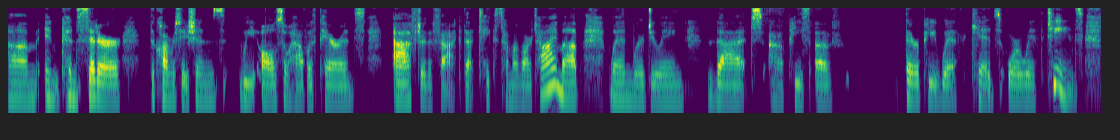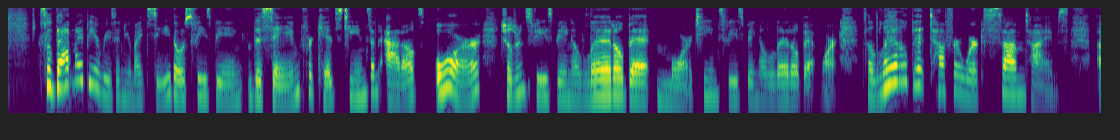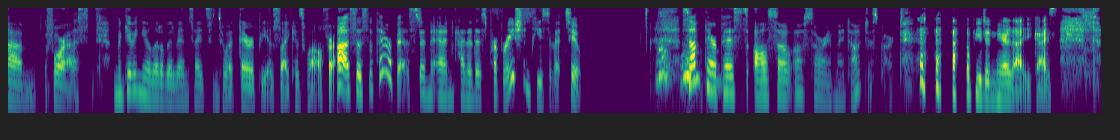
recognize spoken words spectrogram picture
um, and consider the conversations we also have with parents after the fact that takes some of our time up when we're doing that uh, piece of therapy with kids or with teens. So that might be a reason you might see those fees being the same for kids, teens, and adults, or children's fees being a little bit more, teens' fees being a little bit more. It's a little bit tougher work sometimes um, for us. I'm giving you a little bit of insights into what therapy is like as well for us as the therapist and, and kind of this preparation piece of it too. Some therapists also, oh, sorry, my dog just barked. Hope you didn't hear that, you guys.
